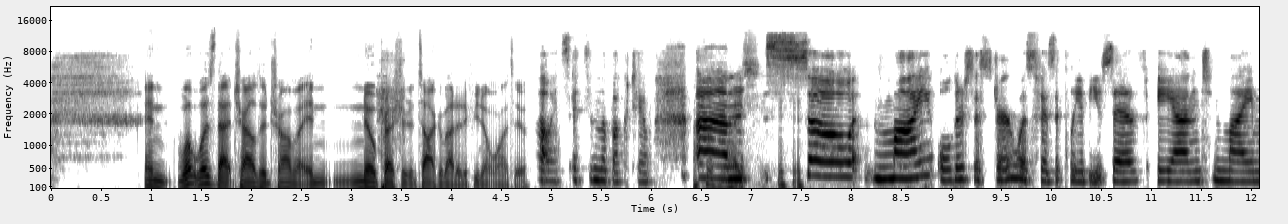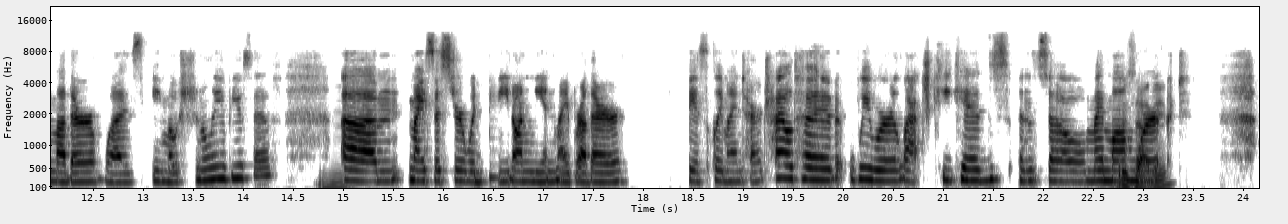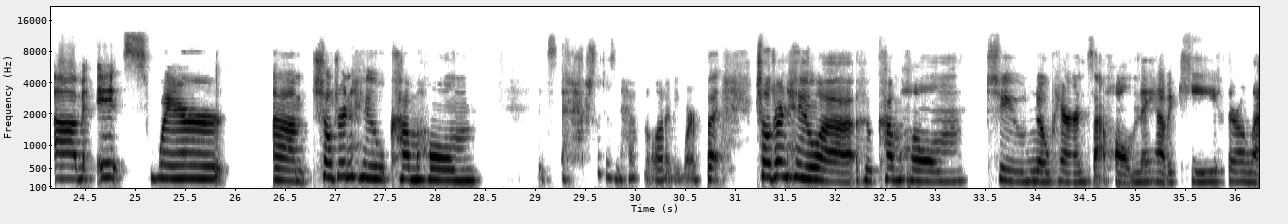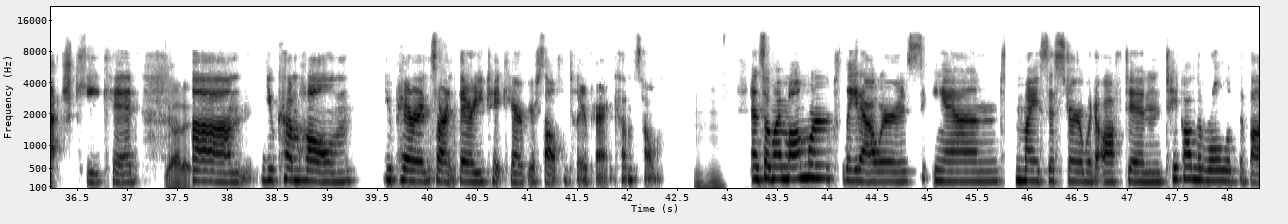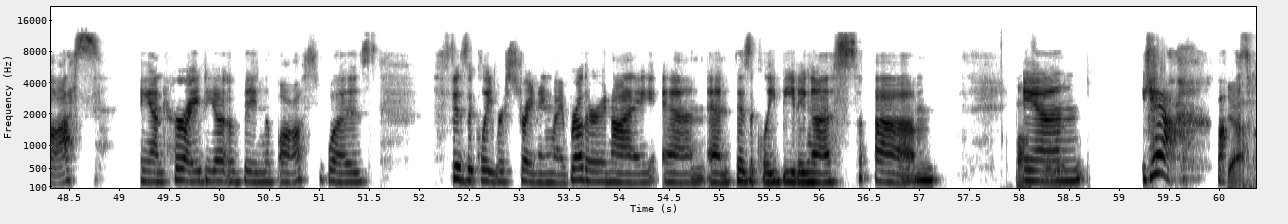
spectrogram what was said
and what was that childhood trauma? And no pressure to talk about it if you don't want to. Oh, it's it's in the book too. Um, so my older sister was physically abusive, and my mother was emotionally abusive. Mm-hmm. Um, my sister would beat on me and my brother basically my entire childhood. We were latchkey kids, and so my mom worked. Um, it's where um, children who come home. It actually doesn't happen a lot anymore, but children who uh, who come home to no parents at home. They have a key. They're a latchkey kid. Got it. Um, you come home. Your parents aren't there. You take care of yourself until your parent comes home. Mm-hmm. And so my mom worked late hours, and my sister would often take on the role of the boss. And her idea of being the boss was physically restraining my brother and I and and physically beating us. Um, boss and woman. Yeah, yeah.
